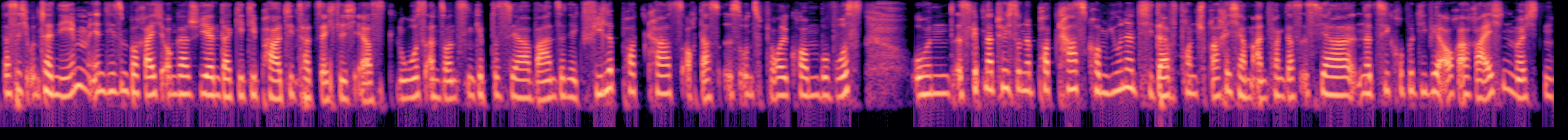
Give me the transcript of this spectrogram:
dass sich Unternehmen in diesem Bereich engagieren. Da geht die Party tatsächlich erst los. Ansonsten gibt es ja wahnsinnig viele Podcasts. Auch das ist uns vollkommen bewusst. Und es gibt natürlich so eine Podcast-Community, davon sprach ich am Anfang. Das ist ja eine Zielgruppe, die wir auch erreichen möchten.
